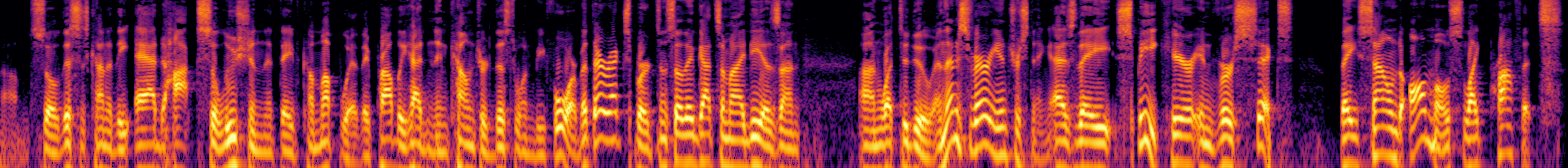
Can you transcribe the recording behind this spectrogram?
Um, so this is kind of the ad hoc solution that they've come up with. They probably hadn't encountered this one before, but they're experts, and so they've got some ideas on, on what to do. And then it's very interesting. As they speak here in verse 6, they sound almost like prophets.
